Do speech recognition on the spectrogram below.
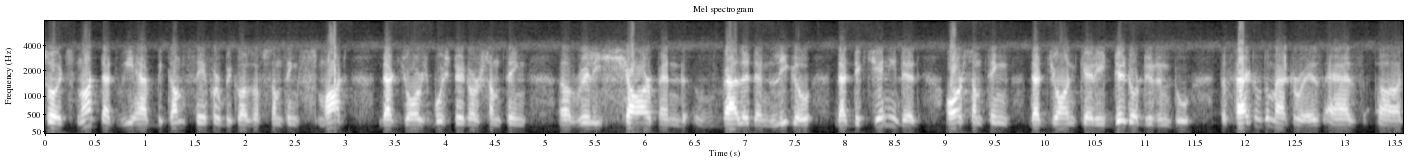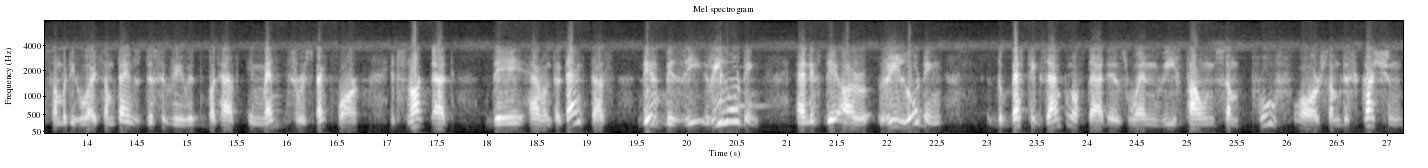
So it's not that we have become safer because of something smart that George Bush did or something uh, really sharp and valid and legal that Dick Cheney did or something that John Kerry did or didn't do. The fact of the matter is, as uh, somebody who I sometimes disagree with but have immense respect for, it's not that they haven't attacked us, they're busy reloading. And if they are reloading, the best example of that is when we found some proof or some discussion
